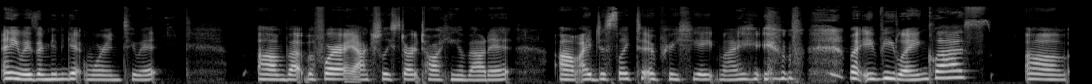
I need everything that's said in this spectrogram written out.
Anyways, I'm going to get more into it. Um, but before I actually start talking about it, um, I just like to appreciate my my AP Lang class. Um,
